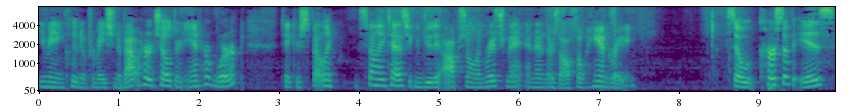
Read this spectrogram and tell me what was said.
You may include information about her children and her work. Take your spelling spelling test. You can do the optional enrichment, and then there's also handwriting. So cursive is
